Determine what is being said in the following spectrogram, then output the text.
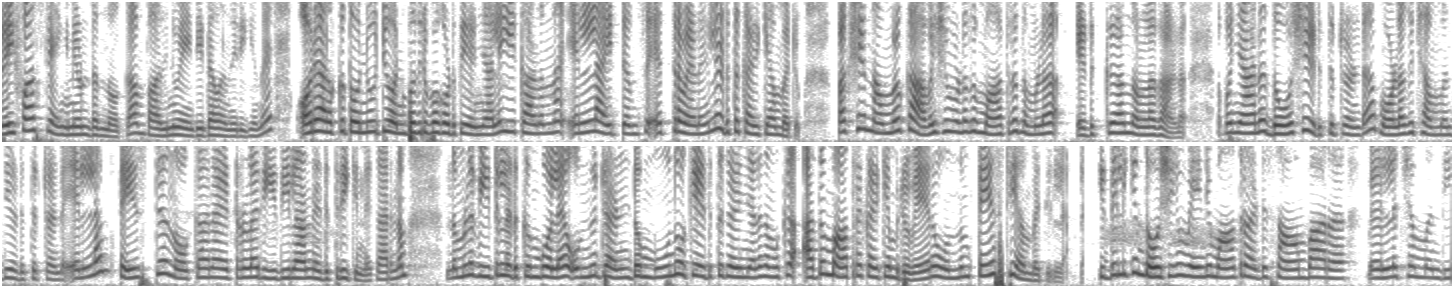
ബ്രേക്ക്ഫാസ്റ്റ് എങ്ങനെയുണ്ടെന്ന് നോക്കാം. അപ്പോൾ അതിന് വേണ്ടിയിട്ടാണ് വന്നിരിക്കുന്നത് ഒരാൾക്ക് തൊണ്ണൂറ്റി ഒൻപത് രൂപ കൊടുത്തു കഴിഞ്ഞാൽ ഈ കാണുന്ന എല്ലാ ഐറ്റംസ് എത്ര വേണമെങ്കിലും എടുത്ത് കഴിക്കാൻ പറ്റും. പക്ഷേ നമ്മൾക്ക് ആവശ്യമുള്ളത് മാത്രം നമ്മൾ എടുക്കുക എന്നുള്ളതാണ്. അപ്പോൾ ഞാൻ ദോശ എടുത്തിട്ടുണ്ട് മുളക് ചമ്മന്തി എടുത്തിട്ടുണ്ട്. എല്ലാം ടേസ്റ്റ് നോക്കാനായിട്ടുള്ള രീതിയിലാണ് എടുത്തിരിക്കുന്നത് കാരണം നമ്മൾ വീട്ടിലെടുക്കും പോലെ ഒന്നും രണ്ടും മൂന്നും ഒക്കെ എടുത്തു കഴിഞ്ഞാൽ നമുക്ക് അത് മാത്രമേ കഴിക്കാൻ പറ്റൂ. വേറെ ഒന്നും ടേസ്റ്റ് ചെയ്യാൻ പറ്റില്ല. ഇഡ്ഡലിക്കും ദോശയ്ക്കും വേണ്ടി മാത്രമായിട്ട് സാമ്പാർ വെള്ളച്ചമ്മന്തി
